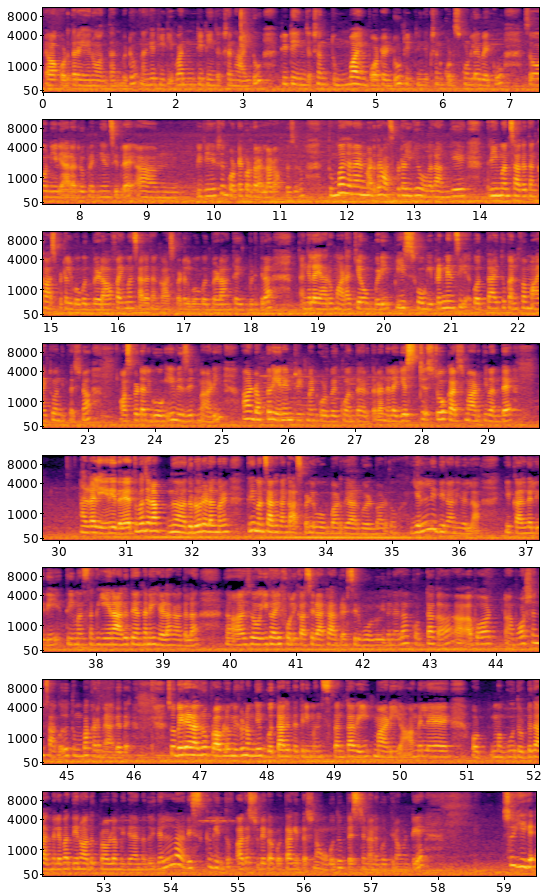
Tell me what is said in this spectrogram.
ಯಾವಾಗ ಕೊಡ್ತಾರೆ ಏನು ಅಂತ ಅಂದ್ಬಿಟ್ಟು ನನಗೆ T T one T T injection ಆಯಿತು. ಟಿ ಟಿ ಇಂಜೆಕ್ಷನ್ ತುಂಬ ಇಂಪಾರ್ಟೆಂಟು ಟಿ ಟಿ ಇಂಜೆಕ್ಷನ್ ಕೊಡಿಸ್ಕೊಳ್ಲೇಬೇಕು ಸೊ ನೀವು ಯಾರಾದರೂ ಪ್ರೆಗ್ನೆನ್ಸ್ ಇದ್ದರೆ ಟಿ ಟಿ ಇಂಜೆಕ್ಷನ್ ಕೊಟ್ಟೆ ಕೊಡ್ತಾರೆ ಎಲ್ಲ ಡಾಕ್ಟರ್ಸು ತುಂಬ ಜನ ಏನು ಮಾಡ್ತಾರೆ ಹಾಸ್ಪಿಟಲ್ಗೆ ಹೋಗಲ್ಲ. ಹಂಗೆ ತ್ರೀ ಮಂತ್ಸ್ ಆಗೋ ತನಕ ಹಾಸ್ಪಿಟಲ್ಗೆ ಹೋಗೋದು ಬೇಡ. ಫೈವ್ ಮಂತ್ಸ್ ಆಗೋ ತನಕ ಹಾಸ್ಪಿಟಲ್ಗೆ ಹೋಗೋದು ಬೇಡ ಅಂತ ಇದ್ಬಿಡ್ತೀರಾ? ಹಂಗೆಲ್ಲ ಯಾರು ಮಾಡೋಕ್ಕೆ ಹೋಗ್ಬೇಡಿ. ಪ್ಲೀಸ್ ಹೋಗಿ. ಪ್ರೆಗ್ನೆನ್ಸಿ ಗೊತ್ತಾಯಿತು ಕನ್ಫರ್ಮ್ ಆಯಿತು ಅಂದಿದ ತಕ್ಷಣ ಹಾಸ್ಪಿಟಲ್ಗೆ ಹೋಗಿ ವಿಸಿಟ್ ಮಾಡಿ, ಆ ಡಾಕ್ಟರ್ ಏನೇನು ಟ್ರೀಟ್ಮೆಂಟ್ ಕೊಡಬೇಕು ಅಂತ ಇರ್ತಾರೆ ಅದನ್ನೆಲ್ಲ ಎಷ್ಟೆಷ್ಟೋ ಖರ್ಚು ಮಾಡ್ತೀವಂತೆ. ಅದರಲ್ಲಿ ಏನಿದೆ? ತುಂಬ ಜನ ದೊಡ್ಡವರು ಹೇಳೋದು ಮನೆ ತ್ರೀ ಮಂತ್ಸ್ ಆಗೋ ತನಕ ಹಾಸ್ಪಿಟ್ಲಿಗೆ ಹೋಗ್ಬಾರ್ದು, ಯಾರಿಗೂ ಹೇಳ್ಬಾರ್ದು. ಎಲ್ಲಿದ್ದೀರಾ ನೀವೆಲ್ಲ? ಈ ಕಾಲದಲ್ಲಿರಿ ತ್ರೀ ಮಂತ್ಸ್ ತನಕ ಏನಾಗುತ್ತೆ ಅಂತಲೇ ಹೇಳೋಕ್ಕಾಗಲ್ಲ. ಸೊ ಈಗ ಈ ಫೋಲಿಕ್ ಆಸಿಡ್ ಟ್ಯಾಬ್ಲೆಟ್ಸ್ ಇರ್ಬೋದು, ಇದನ್ನೆಲ್ಲ ಕೊಟ್ಟಾಗ ಅಬಾಟ್ ಅಬಾಷನ್ಸ್ ಆಗೋದು ತುಂಬ ಕಡಿಮೆ ಆಗುತ್ತೆ. ಸೊ ಬೇರೆ ಏನಾದರೂ ಪ್ರಾಬ್ಲಮ್ ಇದ್ದರೂ ನಮಗೆ ಗೊತ್ತಾಗುತ್ತೆ ತ್ರೀ ಮಂತ್ಸ್ ತನಕ ವೆಯ್ಟ್ ಮಾಡಿ, ಆಮೇಲೆ ಮಗು ದೊಡ್ಡದಾದಮೇಲೆ ಮತ್ತೇನೋ ಅದಕ್ಕೆ ಪ್ರಾಬ್ಲಮ್ ಇದೆ ಅನ್ನೋದು, ಇದೆಲ್ಲ ರಿಸ್ಕ್ಗಿಂತು ಆದಷ್ಟು ಬೇಗ ಗೊತ್ತಾಗಿದ್ದ ತಕ್ಷಣ ಹೋಗೋದು ಬೆಸ್ಟ್ ನನಗೆ ಗೊತ್ತಿರೋ ಮಟ್ಟಿಗೆ. ಸೊ ಹೀಗೆ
